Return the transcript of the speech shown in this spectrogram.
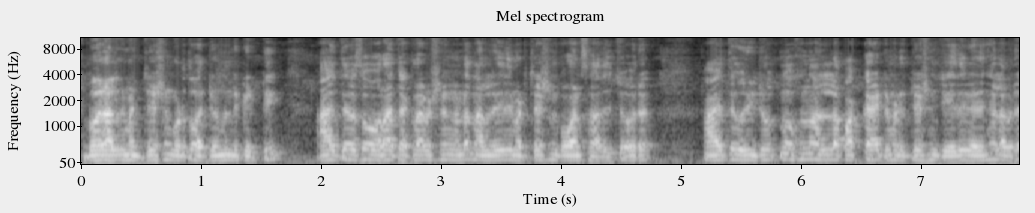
ഇപ്പോൾ ഒരാൾക്ക് മെഡിറ്റേഷൻ കൊടുത്ത് അറ്റോൺമെന്റ് കിട്ടി. ആദ്യത്തെ ദിവസം ഓരോ ചക്രവിഷയം കൊണ്ട് നല്ല രീതിയിൽ മെഡിറ്റേഷൻ പോകാൻ സാധിച്ചു. അവർ ആദ്യത്തെ ഒരു ഇരുപത്തൊന്ന് ദിവസം നല്ല പക്കായിട്ട് മെഡിറ്റേഷൻ ചെയ്ത് കഴിഞ്ഞാൽ അവർ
